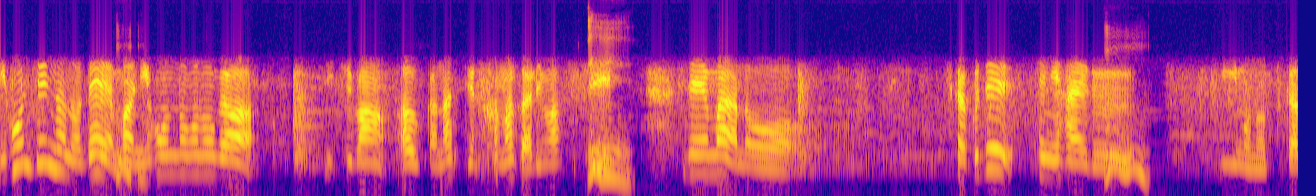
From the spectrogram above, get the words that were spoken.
日本人なので、まあ日本のものが一番合うかなっていうのはまずありますし、ええ。でまああの近くで手に入るいいものを使っ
